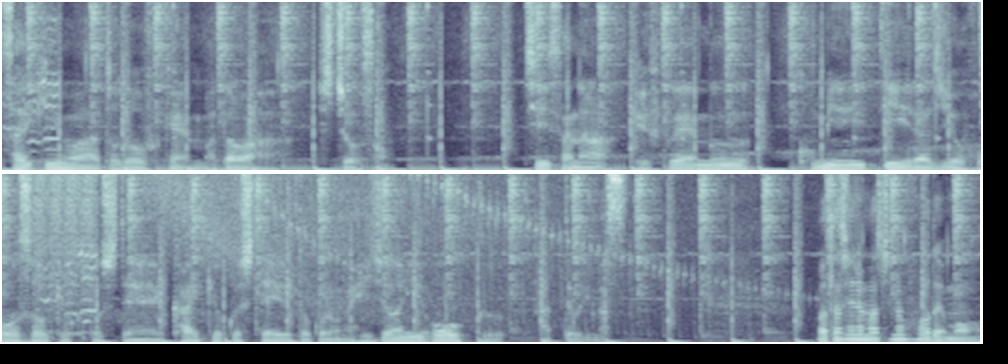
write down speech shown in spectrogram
最近は都道府県または市町村。小さな FM コミュニティラジオ放送局として開局しているところが非常に多くなっております。私の町の方でも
